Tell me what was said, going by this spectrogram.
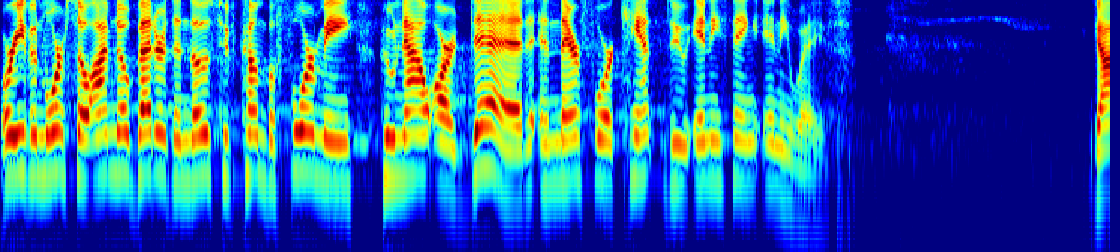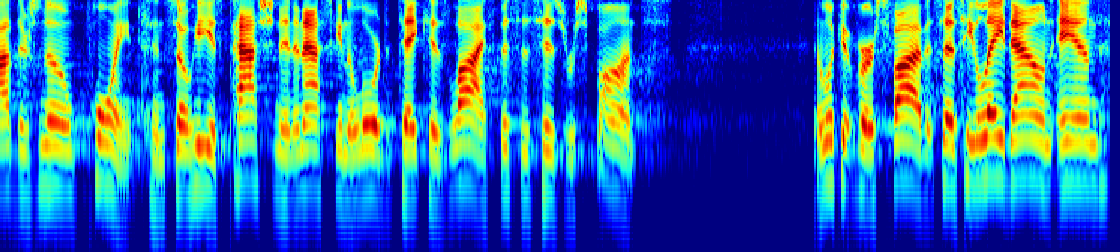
Or even more so, I'm no better than those who've come before me who now are dead and therefore can't do anything, anyways. God, there's no point. And so he is passionate in asking the Lord to take his life. This is his response. And look at verse 5. It says, He lay down and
